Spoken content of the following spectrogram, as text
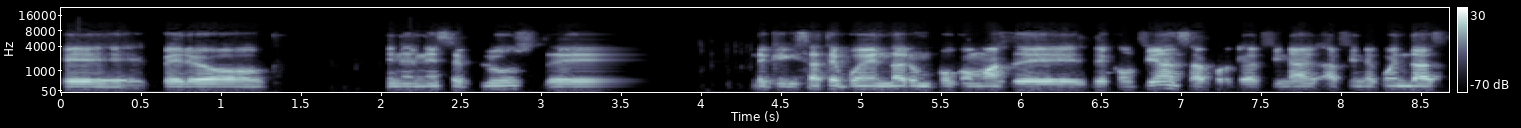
eh, pero tienen ese plus de, que quizás te pueden dar un poco más de, confianza, porque al final, a fin de cuentas,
